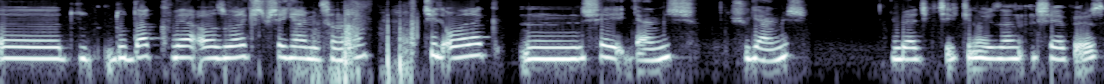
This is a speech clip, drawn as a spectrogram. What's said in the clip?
Du- dudak ve ağız olarak hiçbir şey gelmedi sanırım. Cilt olarak şey gelmiş. Şu gelmiş birazcık çirkin o yüzden şey yapıyoruz.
